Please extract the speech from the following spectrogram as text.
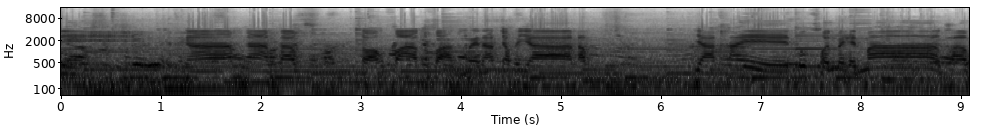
นี่งามงามครับสองฝากฝั่งแม่น้ำเจ้าพระยาครับ อยากให้ทุกคนมาเห็นมากครับ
